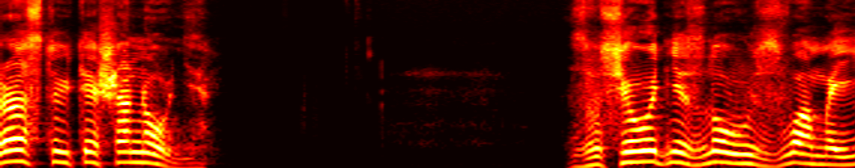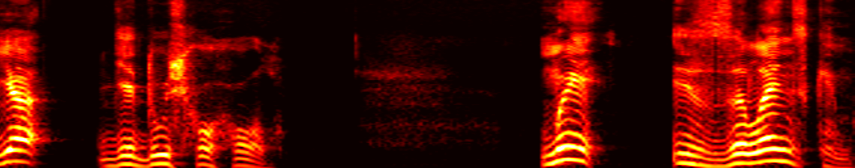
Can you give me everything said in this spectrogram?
Здрастуйте, шановні. Сьогодні знову з вами я, дідусь Хохол. Ми із Зеленським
